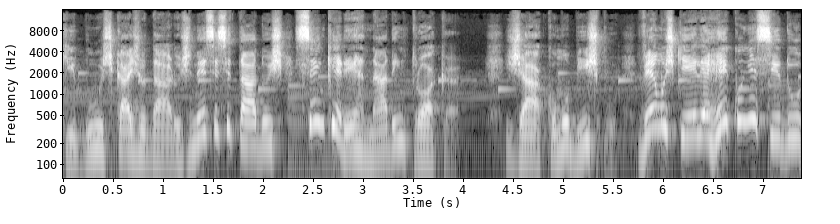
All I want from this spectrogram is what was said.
que busca ajudar os necessitados sem querer nada em troca. Já como bispo, vemos que ele é reconhecido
